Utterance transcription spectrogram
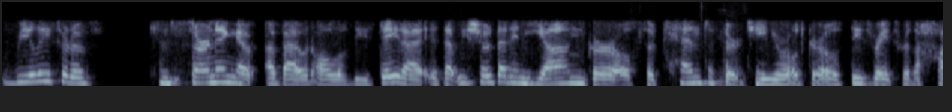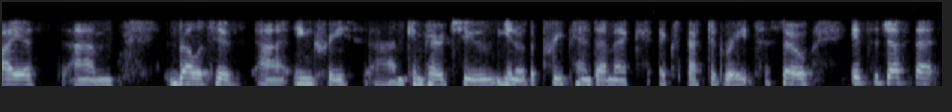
really sort of concerning about all of these data is that we showed that in young girls, so 10 to 13 year old girls, these rates were the highest um, relative uh, increase um, compared to you know the pre pandemic expected rates. So it suggests that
